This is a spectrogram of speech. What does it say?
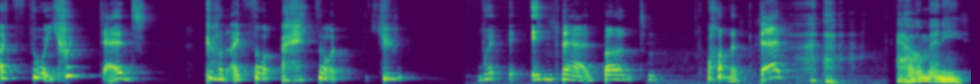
I thought you were dead. God, I thought, I thought you were in there, burnt on a dead. How many.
